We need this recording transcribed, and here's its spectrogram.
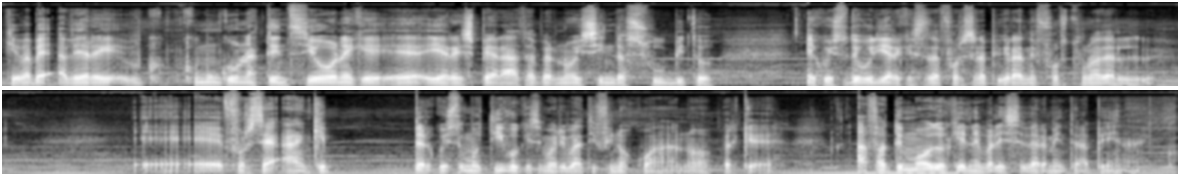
che vabbè, avere comunque un'attenzione che era isperata per noi sin da subito. E questo devo dire che è stata forse la più grande fortuna del, e forse anche per questo motivo che siamo arrivati fino a qua, no? Perché ha fatto in modo che ne valesse veramente la pena, ecco.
